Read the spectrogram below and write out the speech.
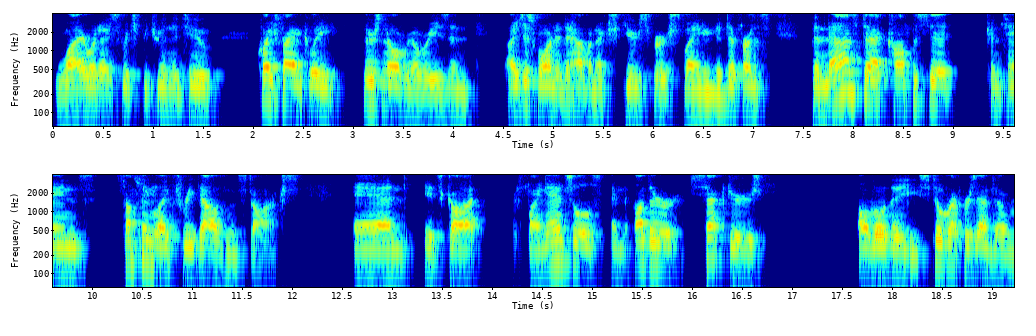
why would I switch between the two? Quite frankly, there's no real reason. I just wanted to have an excuse for explaining the difference. The NASDAQ composite contains something like 3,000 stocks, and it's got financials and other sectors, although they still represent a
